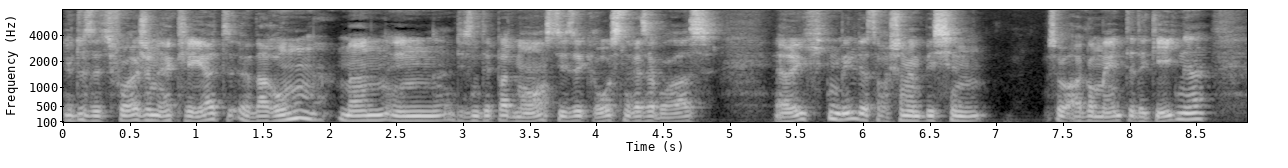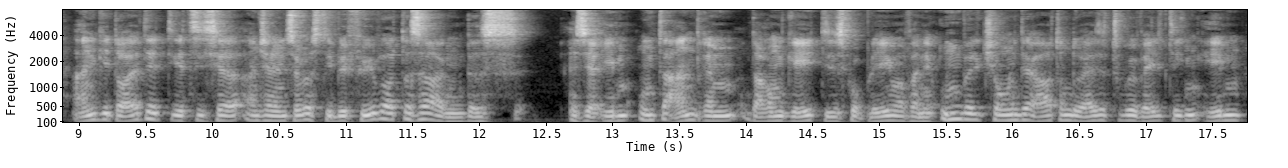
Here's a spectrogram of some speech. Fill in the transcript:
Du hast jetzt vorher schon erklärt, warum man in diesen Departements diese großen Reservoirs errichten will. Das ist auch schon ein bisschen so Argumente der Gegner angedeutet. Jetzt ist ja anscheinend so, dass die Befürworter sagen, dass es ja eben unter anderem darum geht, dieses Problem auf eine umweltschonende Art und Weise zu bewältigen, eben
